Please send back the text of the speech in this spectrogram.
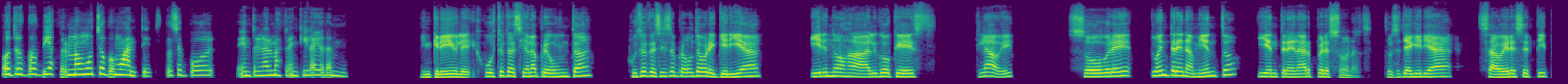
otros dos días, pero no mucho como antes. Entonces puedo entrenar más tranquila yo también. Increíble. Justo te hacía la pregunta, justo te hacía esa pregunta porque quería irnos a algo que es clave sobre tu entrenamiento y entrenar personas. Entonces ya quería saber ese tip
